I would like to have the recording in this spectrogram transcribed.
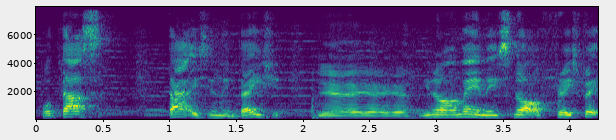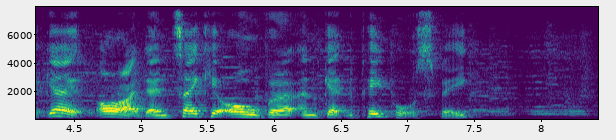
But that's that is an invasion. yeah yeah yeah You know what I mean? It's not a free speech. Yeah, all right then, take it over and get the people to speak,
